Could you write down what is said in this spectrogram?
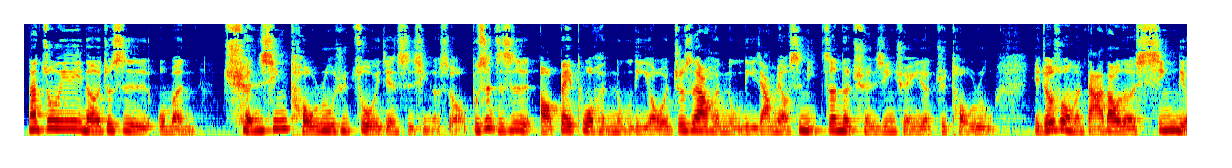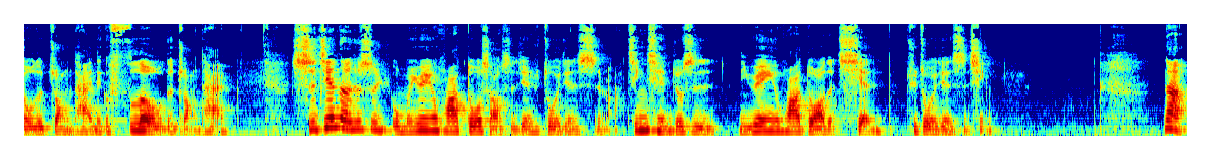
那注意力呢？就是我们全心投入去做一件事情的时候，不是只是哦被迫很努力哦，我就是要很努力这样，没有，是你真的全心全意的去投入，也就是说我们达到了心流的状态，那个 flow 的状态。时间呢，就是我们愿意花多少时间去做一件事嘛。金钱就是你愿意花多少的钱去做一件事情。那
